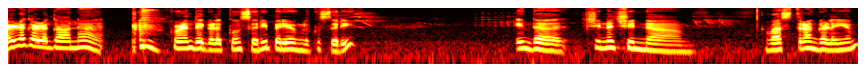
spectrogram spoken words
அழகழகான குழந்தைகளுக்கும் சரி பெரியவங்களுக்கும் சரி இந்த சின்ன சின்ன வஸ்திரங்களையும்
